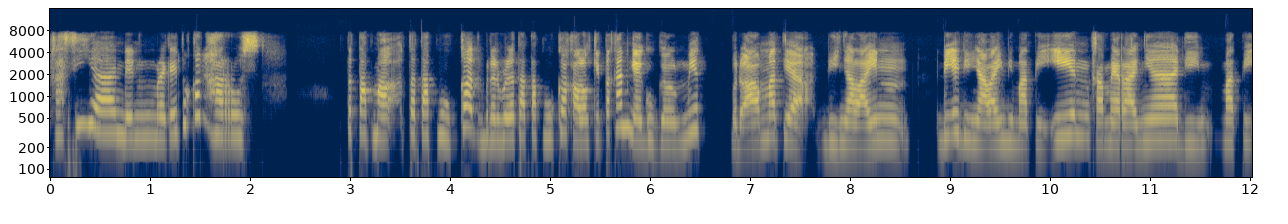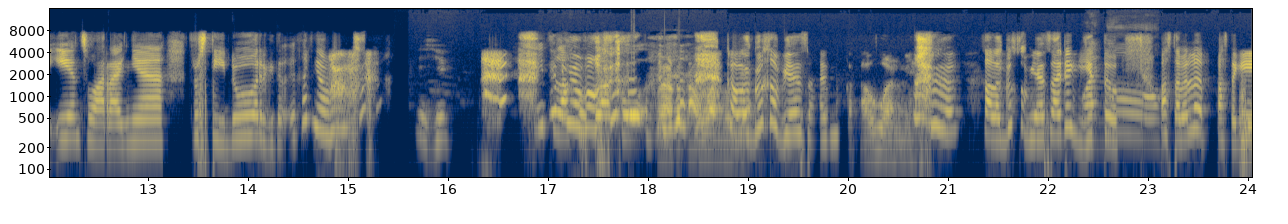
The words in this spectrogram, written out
kasihan dan mereka itu kan harus tetap tetap muka benar-benar tatap muka kalau kita kan kayak Google Meet bodo amat ya dinyalain dia dinyalain dimatiin kameranya dimatiin suaranya terus tidur gitu. Eh, kan nggak mau. Iya. Ini Wah, ketahuan tuh, kalau gue kebiasaan. Ketahuan nih. kalau gue kebiasaannya gitu. Waduh. pas tapi pas lagi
